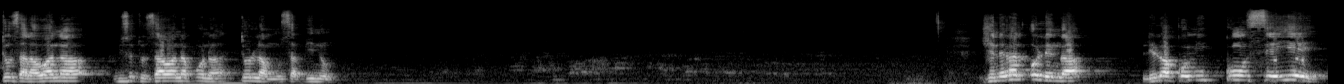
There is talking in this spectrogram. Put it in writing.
tozala wana biso toza wana mpona tolamusa bino General Olenga, il a commis conseiller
